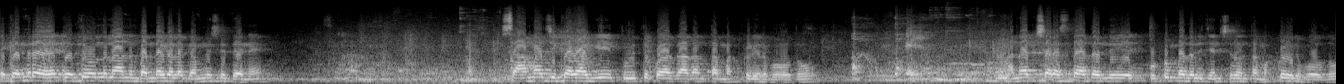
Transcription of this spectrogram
ಯಾಕಂದರೆ ಪ್ರತಿಯೊಂದು ನಾನು ಬಂದಾಗೆಲ್ಲ ಗಮನಿಸಿದ್ದೇನೆ, ಸಾಮಾಜಿಕವಾಗಿ ತುಳಿತುಕೊಳಗಾದಂಥ ಮಕ್ಕಳಿರಬಹುದು ಅನಕ್ಷರಸ್ಥದಲ್ಲಿ ಕುಟುಂಬದಲ್ಲಿ ಜನಿಸಿದಂಥ ಮಕ್ಕಳು ಇರ್ಬೋದು,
